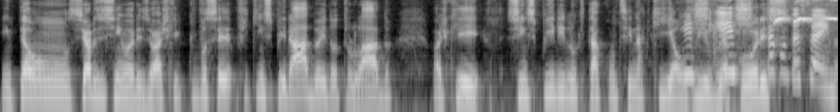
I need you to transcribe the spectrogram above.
Então, senhoras e senhores, eu acho que, que você fique inspirado aí do outro lado. Eu acho que se inspire no que tá acontecendo aqui ao Ixi, vivo e a ixi, cores. tá acontecendo?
